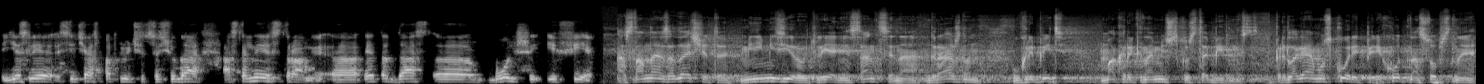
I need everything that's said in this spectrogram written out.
Если сейчас подключатся сюда остальные страны, э, это даст э, больший эффект. Основная задача – это минимизировать влияние санкций на граждан, укрепить макроэкономическую стабильность. Предлагаем ускорить переход на собственные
